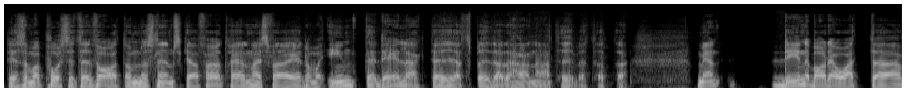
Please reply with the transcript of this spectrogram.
Det som var positivt var att de muslimska företrädarna i Sverige, de var inte delaktiga i att sprida det här narrativet. Att, uh, men det innebar då att uh,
